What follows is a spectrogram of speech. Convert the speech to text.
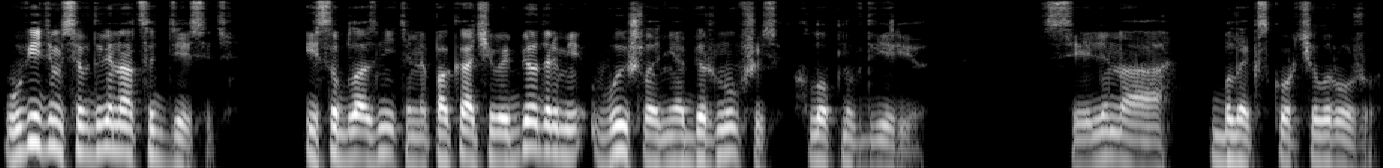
«Увидимся в двенадцать десять». И, соблазнительно покачивая бедрами, вышла, не обернувшись, хлопнув дверью. «Селена», – Блэк скорчил рожу.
